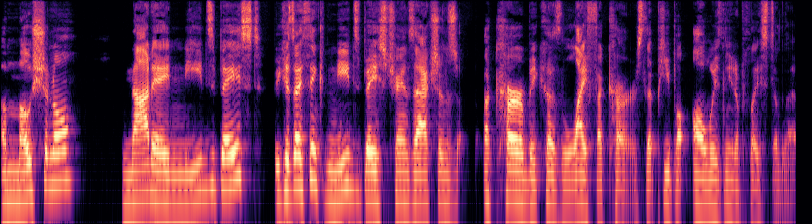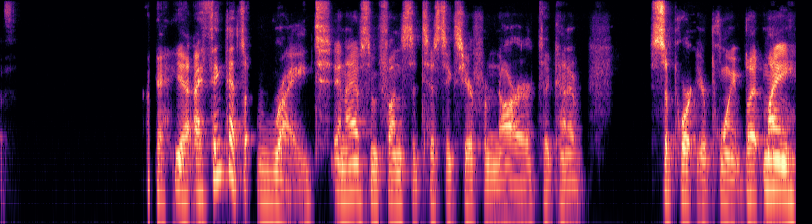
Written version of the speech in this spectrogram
emotional, not a needs based, because I think needs based transactions occur because life occurs, that people always need a place to live. Okay. Yeah, I think that's right. And I have some fun statistics here from NAR to kind of support your point. But my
